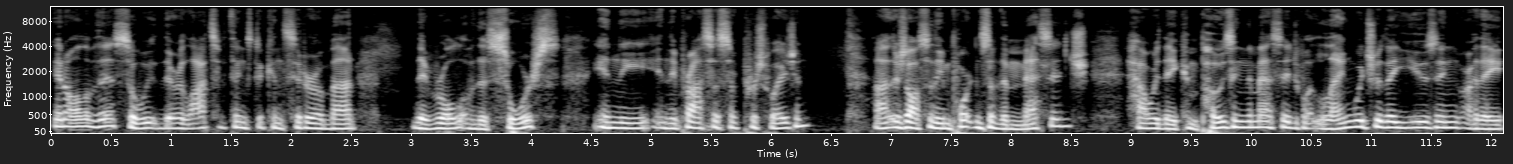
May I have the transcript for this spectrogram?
in all of this. So we, there are lots of things to consider about the role of the source in the in the process of persuasion. Uh, there's also the importance of the message. How are they composing the message? What language are they using? Are they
